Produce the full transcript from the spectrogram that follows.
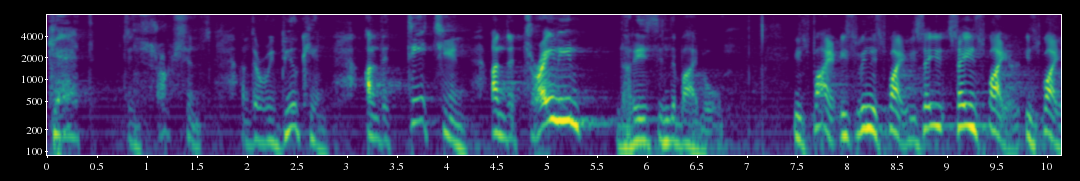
get the instructions and the rebuking and the teaching and the training that is in the Bible. Inspired. It's been inspired. Say, say inspired. Inspired.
